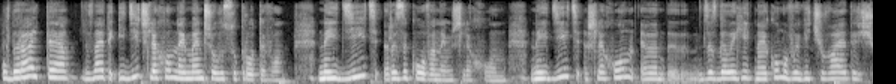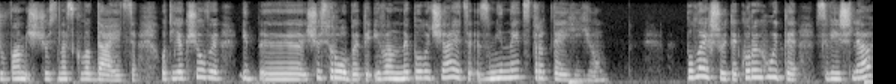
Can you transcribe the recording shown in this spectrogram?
Обирайте, знаєте, ідіть шляхом найменшого супротиву. Не йдіть ризикованим шляхом, не йдіть шляхом, е, е, заздалегідь, на якому ви відчуваєте, що вам щось не складається. От якщо ви е, щось робите і вам не виходить, змініть стратегію. Полегшуйте, коригуйте свій шлях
